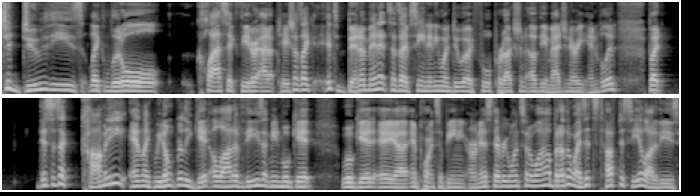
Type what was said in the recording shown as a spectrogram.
to do these like little classic theater adaptations. Like it's been a minute since I've seen anyone do a full production of The Imaginary Invalid, but this is a comedy and like we don't really get a lot of these. I mean, we'll get we'll get a uh, importance of being earnest every once in a while, but otherwise it's tough to see a lot of these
